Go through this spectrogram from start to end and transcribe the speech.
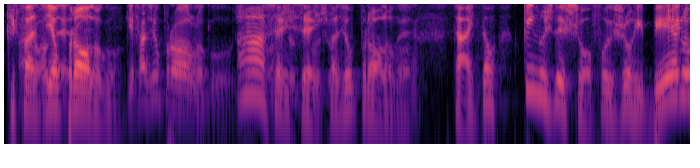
Que fazia o prólogo. Que fazia o prólogo. Ah, sei, sei, fazia o prólogo. Né? Tá, então, quem nos deixou? Foi o Jô Ribeiro,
